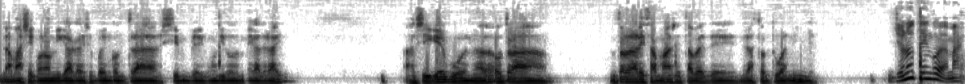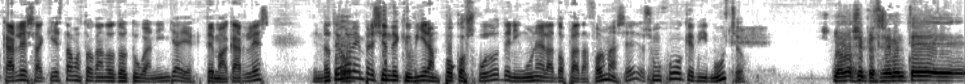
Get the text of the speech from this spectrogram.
la más económica que se puede encontrar siempre, como digo, en Mega Drive. Así que, pues nada, otra, otra rareza más, esta vez de, de las tortugas ninja. Yo no tengo, además, Carles, aquí estamos tocando Tortuga Ninja y el tema Carles. No tengo la impresión de que hubieran pocos juegos de ninguna de las dos plataformas, ¿eh? Es un juego que vi mucho. No, no, sí, precisamente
